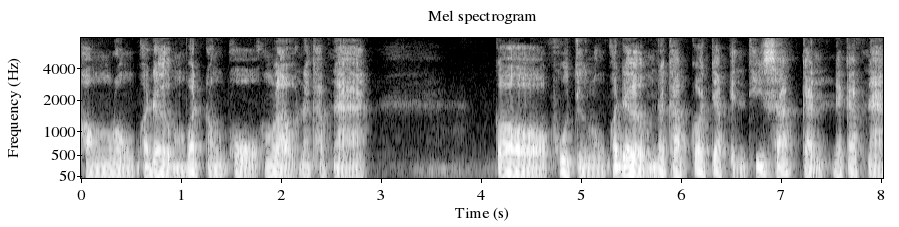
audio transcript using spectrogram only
ของหลวงพ่อเดิมวัดหนองโพของเรานะครับนะก็พูดถึงหลวงพ่อเดิมนะครับ ก็จะเป็นที่ทราบกันนะครับนะ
